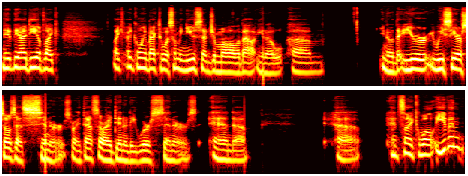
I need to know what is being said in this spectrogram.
the idea of like like uh, going back to what something you said, Jamal, about you know, um, you know that you're we see ourselves as sinners, right? That's our identity. We're sinners, and uh, uh, it's like, well, even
